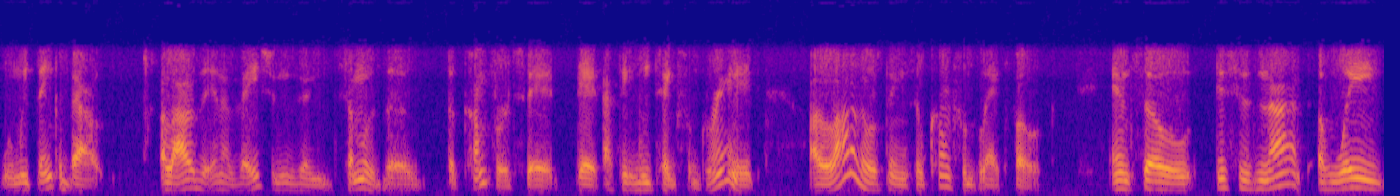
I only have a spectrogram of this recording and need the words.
When we think about a lot of the innovations and some of the the comforts that that I think we take for granted, a lot of those things have come from Black folk. And so this is not a way.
